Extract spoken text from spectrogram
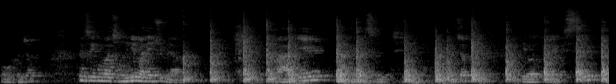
어, 그죠? 그래서 이거만 정리만 해주면 마1 마이너스 루트 2i 그죠? 이것도 x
